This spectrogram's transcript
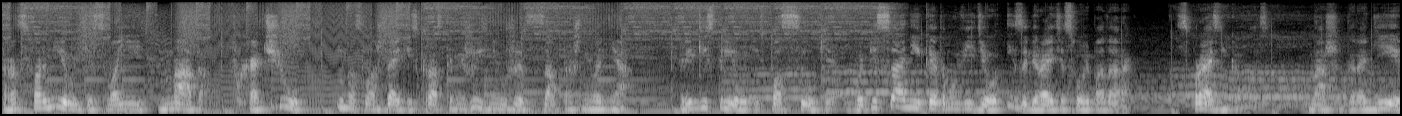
Трансформируйте свои «надо» в «хочу» и наслаждайтесь красками жизни уже с завтрашнего дня. Регистрируйтесь по ссылке в описании к этому видео и забирайте свой подарок. С праздником вас, наши дорогие,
